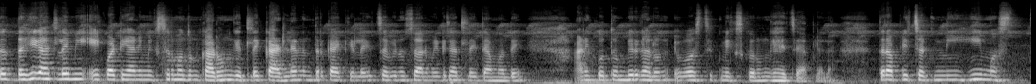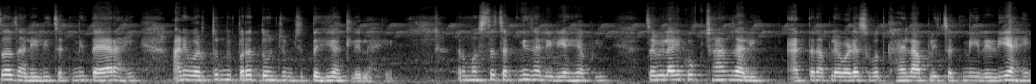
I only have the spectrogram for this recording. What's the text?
तर दही घातलं मी एक वाटी आणि मिक्सरमधून काढून घेतलं काढल्यानंतर काय केलं आहे चवीनुसार मीठ घातलं आहे त्यामध्ये आणि कोथिंबीर घालून व्यवस्थित मिक्स करून घ्यायचं आहे आपल्याला. तर आपली चटणी ही मस्त झालेली चटणी तयार आहे आणि वरतून मी परत दोन चमचे दही घातलेलं आहे. तर मस्त चटणी झालेली आहे आपली. चवीलाही खूप छान झाली. तर आपल्या वड्यासोबत खायला आपली चटणी रेडी आहे.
